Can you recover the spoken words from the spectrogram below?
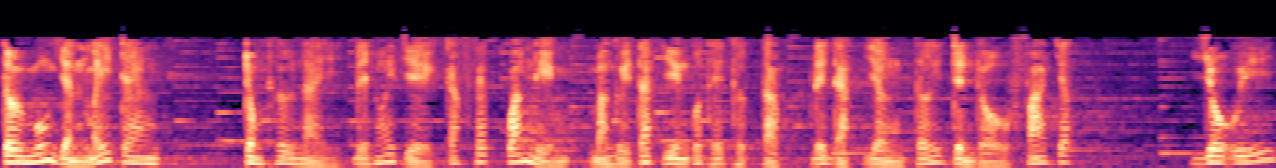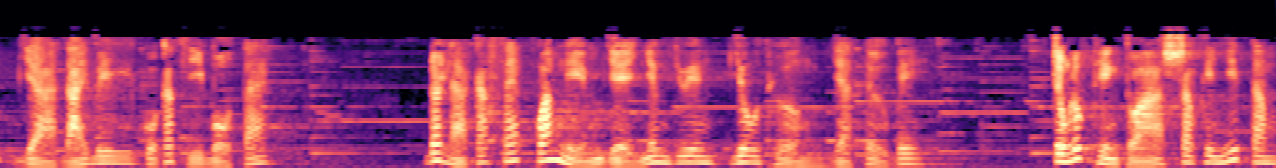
tôi muốn dành mấy trang trong thư này để nói về các phép quán niệm mà người tác viên có thể thực tập để đạt dần tới trình độ phá chấp vô úy và đại bi của các vị bồ tát. Đó là các phép quán niệm về nhân duyên, vô thường và từ bi trong lúc thiền tọa, sau khi nhiếp tâm,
